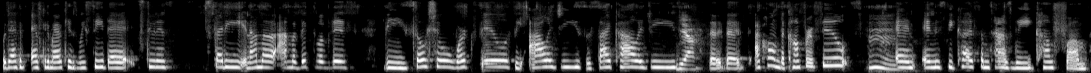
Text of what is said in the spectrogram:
with African Americans, we see that students study, and I'm a I'm a victim of this. The social work fields, the ologies, the psychologies, Yeah. the the I call them the comfort fields, Mm. and and it's because sometimes we come from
